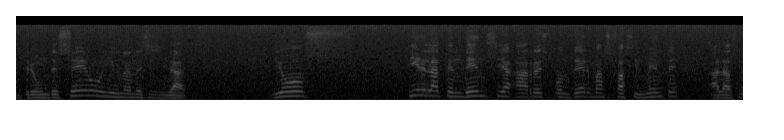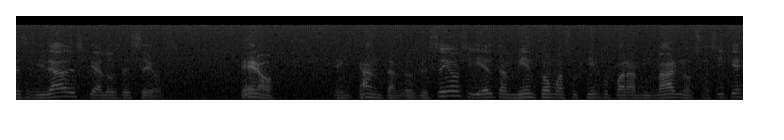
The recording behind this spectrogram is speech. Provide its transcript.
entre un deseo y una necesidad. Dios tiene la tendencia a responder más fácilmente a las necesidades que a los deseos. Pero me encantan los deseos y Él también toma su tiempo para mimarnos. Así que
